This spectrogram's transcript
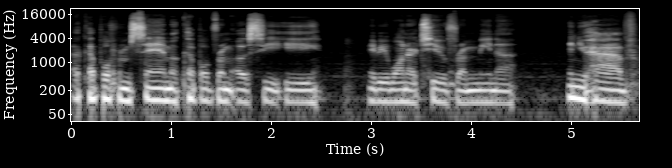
a couple from SAM, a couple from OCE, maybe one or two from MENA, and you have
